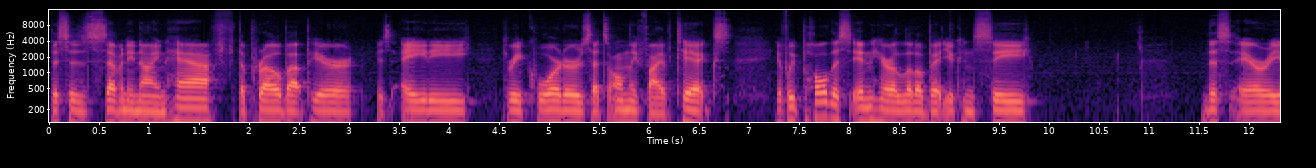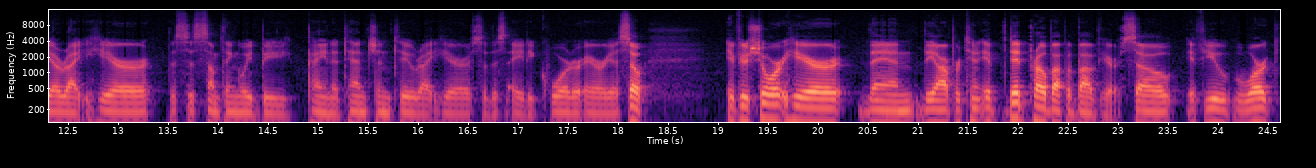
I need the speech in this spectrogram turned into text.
this is 79 half, the probe up here is 80, three quarters, that's only five ticks. If we pull this in here a little bit, you can see this area right here. This is something we'd be paying attention to right here. So this 80 quarter area. So if you're short here, then the opportunity, it did probe up above here. So if you worked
